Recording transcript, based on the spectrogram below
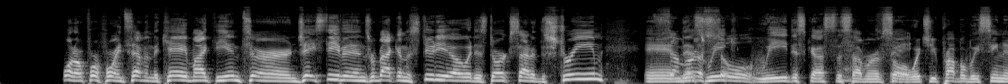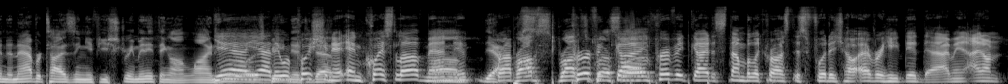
104.7 The Cave, Mike the intern, Jay Stevens. We're back in the studio. It is Dark Side of the Stream. And Summer this week Soul. we discuss the Summer of Soul, which you've probably seen in an advertising if you stream anything online. yeah, Hulu yeah, they were to pushing it. And Questlove, man, Um, it- yeah, props- props to perfect guy, perfect guy to stumble across this footage. However, he did that. I mean, I don't.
